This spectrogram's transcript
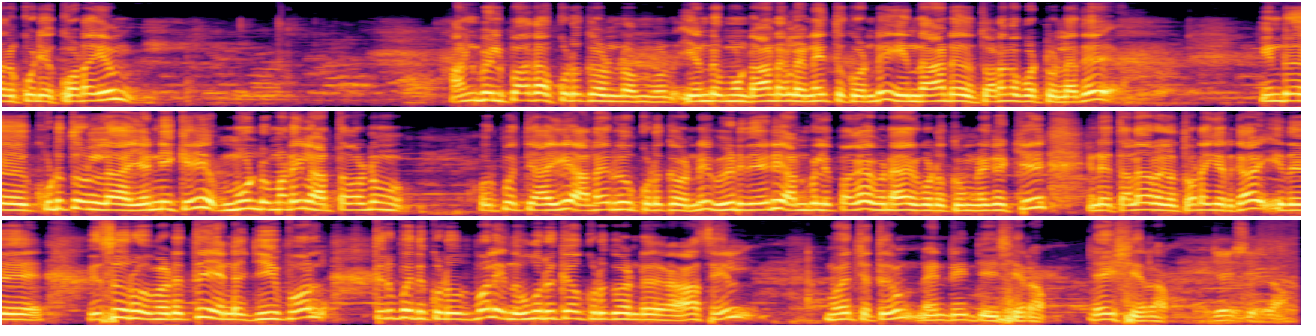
அதற்குரிய கொடையும் அன்பில்பாக கொடுக்க வேண்டும் இரண்டு மூன்று ஆண்டுகளை இணைத்து கொண்டு இந்த ஆண்டு தொடங்கப்பட்டுள்ளது. இன்று கொடுத்துள்ள எண்ணிக்கை மூன்று மடங்கில் அடுத்த வருடம் உற்பத்தியாகி அனைவருக்கும் கொடுக்க வேண்டும் வீடு தேடி அன்பளிப்பாக விநாயகர் கொடுக்கும் நிகழ்ச்சி இன்றைய தலைவர்கள் தொடங்கியிருக்கார். இது விசுவரூபம் எடுத்து எங்கள் ஜி போல் திருப்பதி கொடுப்பது போல் இந்த ஊருக்கே கொடுக்க வேண்டிய ஆசையில் முயற்சித்துக்கும் நன்றி. ஜெய் ஸ்ரீராம். ஜெய் ஸ்ரீராம். ஜெய் ஸ்ரீராம்.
